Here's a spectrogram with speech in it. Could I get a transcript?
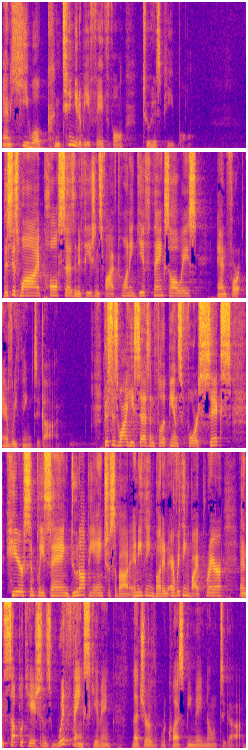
and he will continue to be faithful to his people. This is why Paul says in Ephesians 5:20, "Give thanks always and for everything to God." This is why he says in Philippians 4 6, here simply saying, Do not be anxious about anything, but in everything by prayer and supplications with thanksgiving, let your requests be made known to God.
